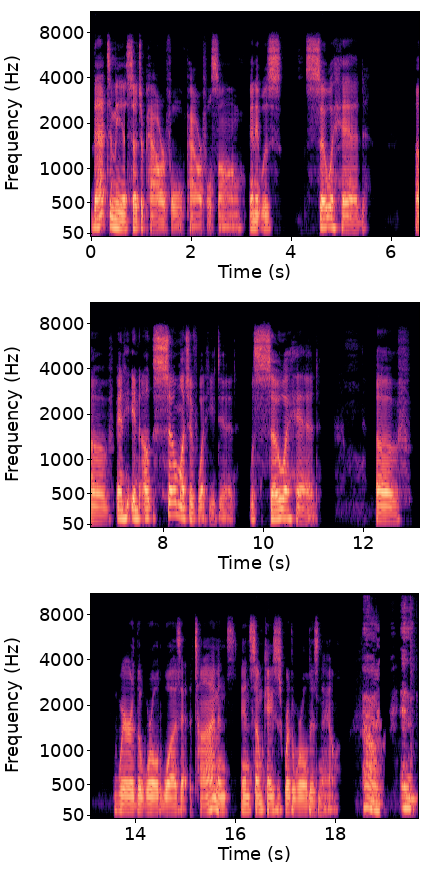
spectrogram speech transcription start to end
that to me is such a powerful, powerful song, and it was so ahead of and in uh, so much of what he did was so ahead of where the world was at the time, and in some cases where the world is now. Oh, and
